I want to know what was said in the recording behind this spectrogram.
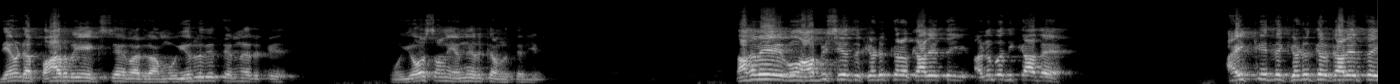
தேவனுடைய பார்வையே எக்ஸ்ரே மாதிரி தான். உன் இருதயத்து என்ன இருக்கு? உன் யோசனை என்ன இருக்கு? அவனுக்கு தெரியும். ஆகவே உன் அபிஷேகத்தை கெடுக்கிற காரியத்தை அனுமதிக்காத ஐக்கியத்தை கெடுக்கிற காரியத்தை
